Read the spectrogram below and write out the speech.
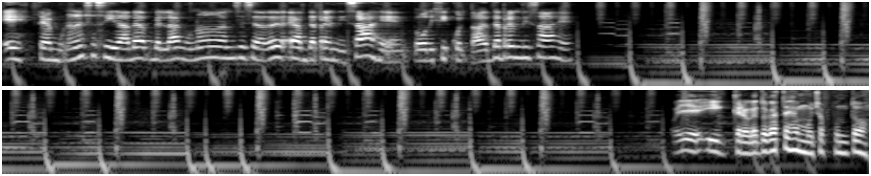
este, alguna necesidad de, ¿verdad? Alguna necesidad de, de aprendizaje o dificultades de aprendizaje. Oye, y creo que tocaste en muchos puntos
